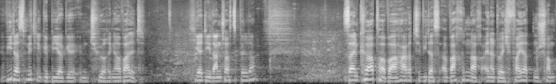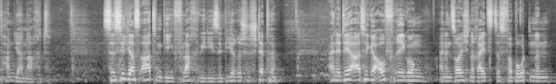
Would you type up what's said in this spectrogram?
wie das Mittelgebirge im Thüringer Wald. Hier die Landschaftsbilder. Sein Körper war hart wie das Erwachen nach einer durchfeierten Champagnernacht. Cecilias Atem ging flach wie die sibirische Steppe. Eine derartige Aufregung, einen solchen Reiz des Verbotenen,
